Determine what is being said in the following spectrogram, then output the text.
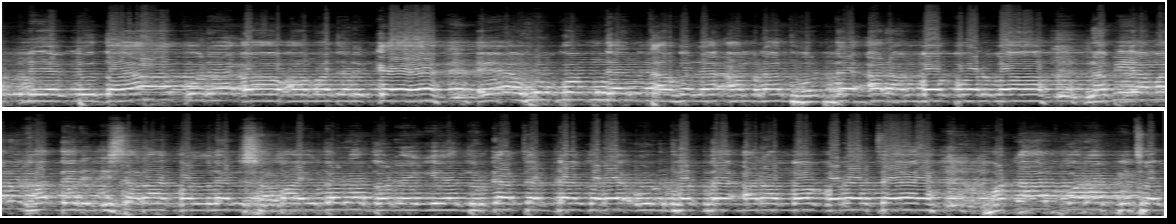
আপনি একটু আমাদেরকে এ হুকুম দেন, তাহলে আমরা ধরতে আরম্ভ করব। নবী আমার হাতের ইশারা করলেন, সবাই ধরে ধরে গিয়ে দুটা চারটা করে উঠ ধরতে আরম্ভ করেছে। হঠাৎ করে পিছন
